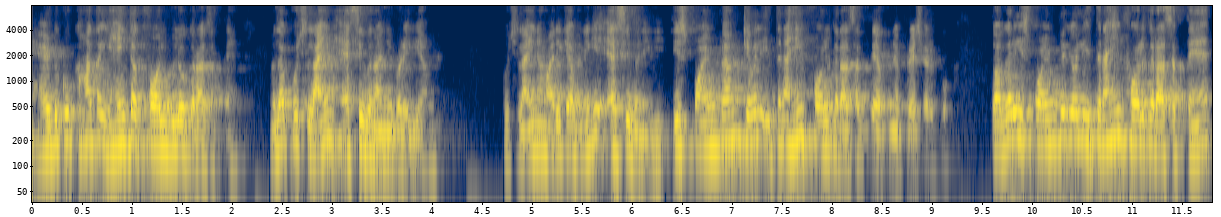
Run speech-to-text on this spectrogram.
हेड को कहाँ तक? यहीं तक फॉल बिलो करा सकते हैं। मतलब कुछ लाइन ऐसी बनानी पड़ेगी हमें। कुछ लाइन हमारी क्या बनेगी? ऐसी बनेगी। इस पॉइंट पे हम केवल इतना ही फॉल करा सकते हैं अपने प्रेशर को। तो अगर इस पॉइंट पे केवल इतना ही फॉल करा सकते हैं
